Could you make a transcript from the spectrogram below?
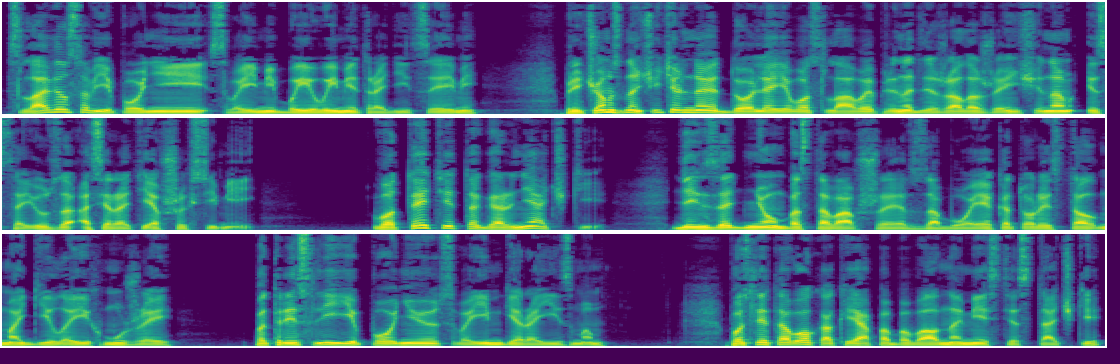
славился в Японии своими боевыми традициями, причем значительная доля его славы принадлежала женщинам из Союза осиротевших семей. Вот эти-то горнячки, день за днем бастовавшие в забое, который стал могилой их мужей, потрясли Японию своим героизмом. После того, как я побывал на месте стачки,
